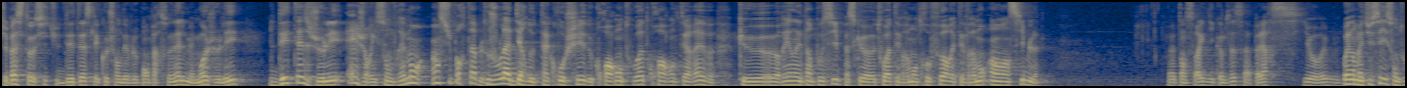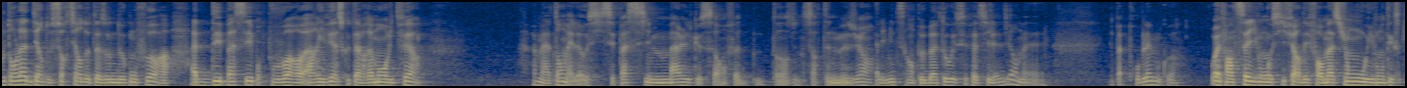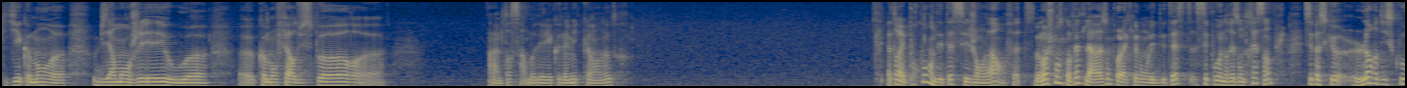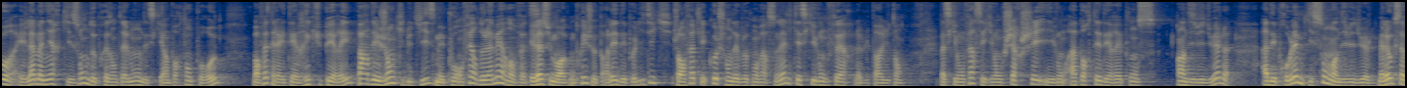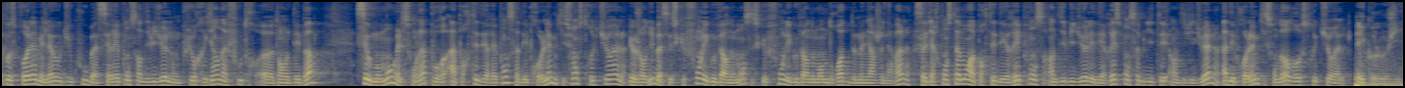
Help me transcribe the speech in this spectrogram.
Je sais pas si toi aussi tu détestes les coachs en développement personnel, mais moi je les déteste, je les hais, genre ils sont vraiment insupportables. Toujours là à dire de t'accrocher, de croire en toi, de croire en tes rêves, que euh, rien n'est impossible parce que toi t'es vraiment trop fort et t'es vraiment invincible. Attends, c'est vrai que dit comme ça, ça a pas l'air si horrible. Ouais, non, mais tu sais, ils sont tout le temps là à te dire de sortir de ta zone de confort, à, à te dépasser pour pouvoir euh, arriver à ce que t'as vraiment envie de faire. Mais attends, mais là aussi, c'est pas si mal que ça, en fait, dans une certaine mesure. À la limite, c'est un peu bateau et c'est facile à dire, mais y a pas de problème, quoi. Ouais, enfin, tu sais, ils vont aussi faire des formations où ils vont t'expliquer comment euh, bien manger ou euh, euh, comment faire du sport. En même temps, c'est un modèle économique comme un autre. Mais Attends, mais pourquoi on déteste ces gens-là en fait? Bah Moi je pense qu'en fait la raison pour laquelle on les déteste, c'est pour une raison très simple, c'est parce que leur discours et la manière qu'ils ont de présenter le monde et ce qui est important pour eux, bah en fait elle a été récupérée par des gens qui l'utilisent mais pour en faire de la merde en fait. Et là tu m'auras compris, je vais parler des politiques. Genre en fait les coachs en développement personnel, qu'est-ce qu'ils vont faire la plupart du temps? Parce qu'ils vont faire c'est qu'ils vont chercher, ils vont apporter des réponses individuelles à des problèmes qui sont individuels. Mais là où ça pose problème et là où du coup bah, ces réponses individuelles n'ont plus rien à foutre euh, dans le débat, c'est au moment où elles sont là pour apporter des réponses à des problèmes qui sont structurels. Et aujourd'hui, bah, c'est ce que font les gouvernements, c'est ce que font les gouvernements de droite de manière générale, c'est-à-dire constamment apporter des réponses individuelles et des responsabilités individuelles à des problèmes qui sont d'ordre structurel. Écologie.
